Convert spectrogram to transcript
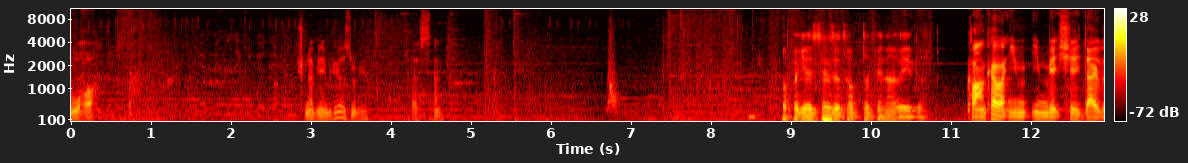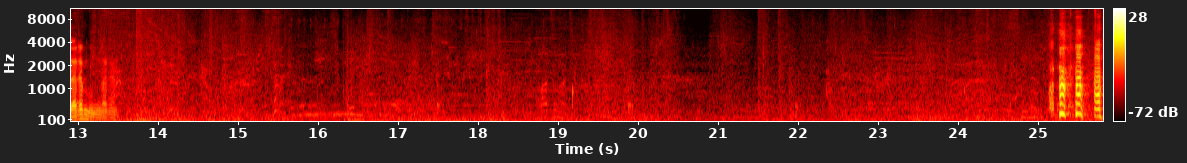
Oha. Şuna binebiliyoruz mu ya? Tersten. Tapa gelsenize tapta fena wave var. Kanka var im, im şey dive'ları mı bunları?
